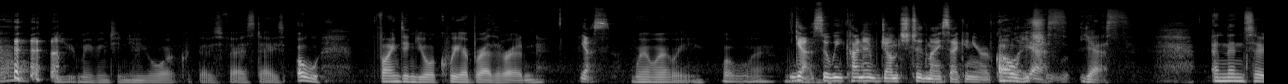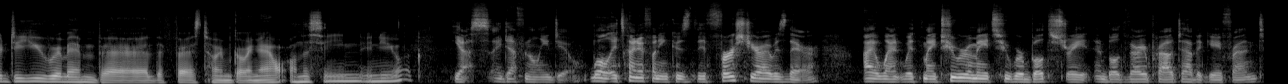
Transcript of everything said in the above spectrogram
about? you moving to New York those first days. Oh, finding your queer brethren. Yes. Where were we? What were? Yeah, hmm. so we kind of jumped to my second year of oh, college. Oh yes, yes. And then, so do you remember the first time going out on the scene in New York? Yes, I definitely do. Well, it's kind of funny because the first year I was there, I went with my two roommates who were both straight and both very proud to have a gay friend.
